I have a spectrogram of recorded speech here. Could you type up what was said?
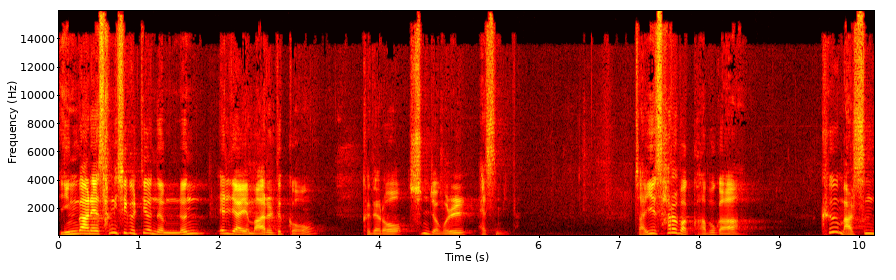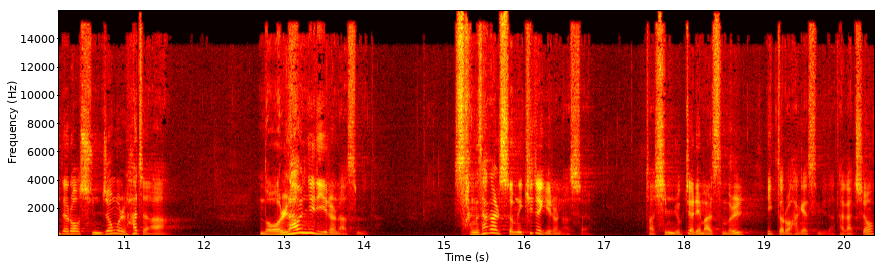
인간의 상식을 뛰어넘는 엘리야의 말을 듣고 그대로 순종을 했습니다. 자, 이 사르밧 과부가 그 말씀대로 순종을 하자 놀라운 일이 일어났습니다. 상상할 수 없는 기적이 일어났어요. 자, 16절의 말씀을 읽도록 하겠습니다. 다 같이요.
